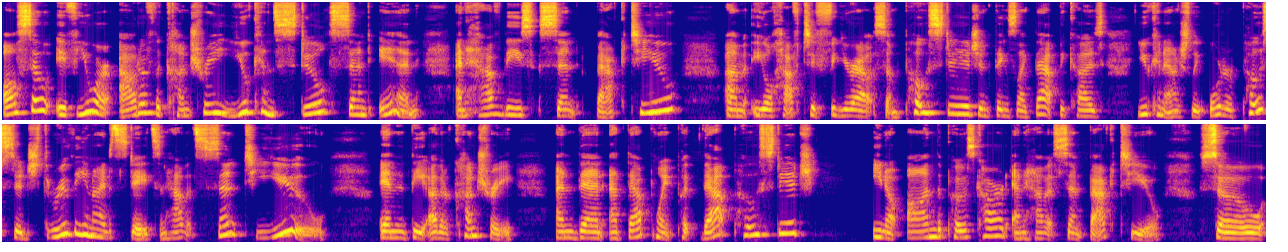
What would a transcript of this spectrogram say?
Also, if you are out of the country, you can still send in and have these sent back to you. Um, you'll have to figure out some postage and things like that because you can actually order postage through the United States and have it sent to you in the other country. And then at that point, put that postage you know, on the postcard and have it sent back to you. So,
